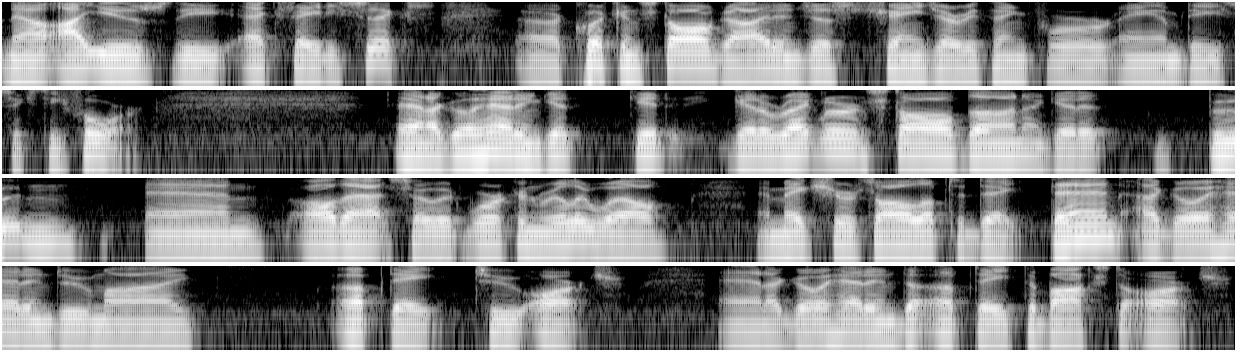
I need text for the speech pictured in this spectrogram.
Now I use the x86 uh, quick install guide and just change everything for AMD 64. And I go ahead and get get get a regular install done. I get it booting and all that, so it's working really well, and make sure it's all up to date. Then I go ahead and do my update to Arch, and I go ahead and update the box to Arch.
